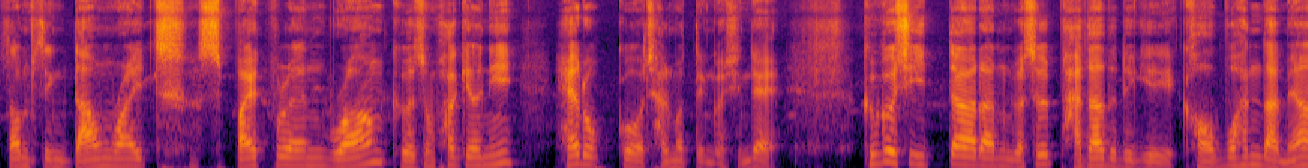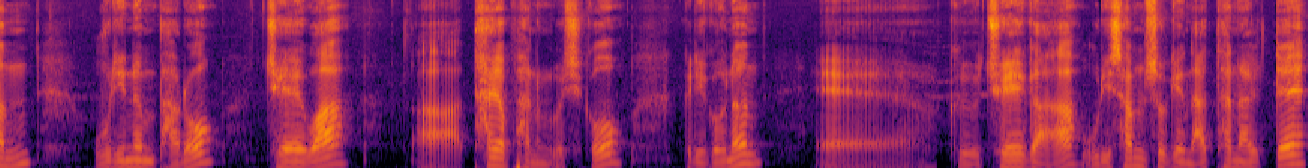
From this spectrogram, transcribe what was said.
something downright spiteful and wrong 그것은 확연히 해롭고 잘못된 것인데 그것이 있다라는 것을 받아들이기 거부한다면 우리는 바로 죄와 아, 타협하는 것이고 그리고는 에, 그 죄가 우리 삶 속에 나타날 때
